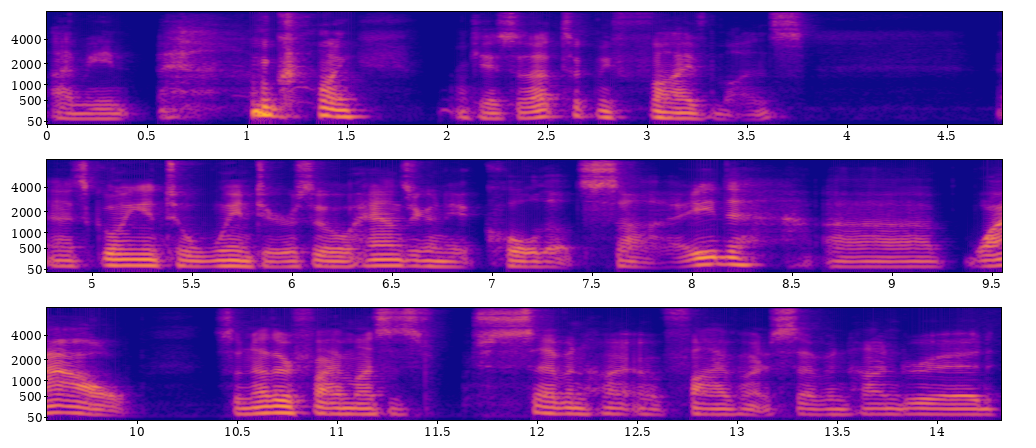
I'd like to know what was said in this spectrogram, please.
I mean, I'm going, okay, so that took me five months. And it's going into winter, so hands are going to get cold outside. Uh, wow. So another five months is 700, 500, 700,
